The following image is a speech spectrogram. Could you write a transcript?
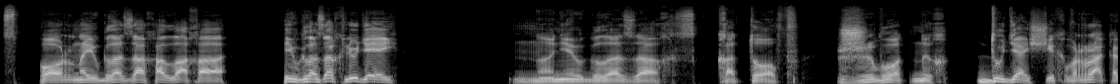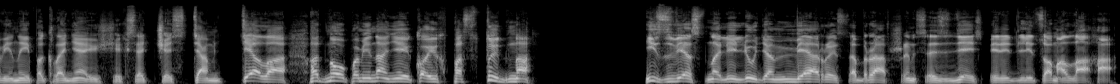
Спорной в глазах Аллаха и в глазах людей — но не в глазах скотов, животных, дудящих в раковины и поклоняющихся частям тела, одно упоминание коих постыдно. Известно ли людям веры, собравшимся здесь перед лицом Аллаха,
